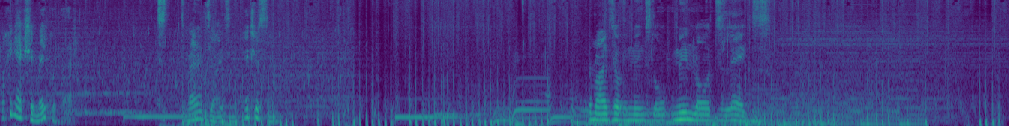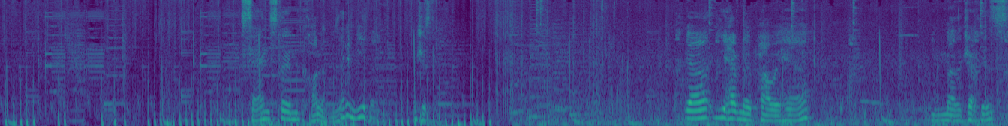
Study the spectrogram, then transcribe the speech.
What can you actually make with that? It's a vanity item. Interesting. Reminds me of the Moon Lord's legs. Sandstone column. Is that a new thing? Interesting. Yeah, you have no power here. You mother truckers.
